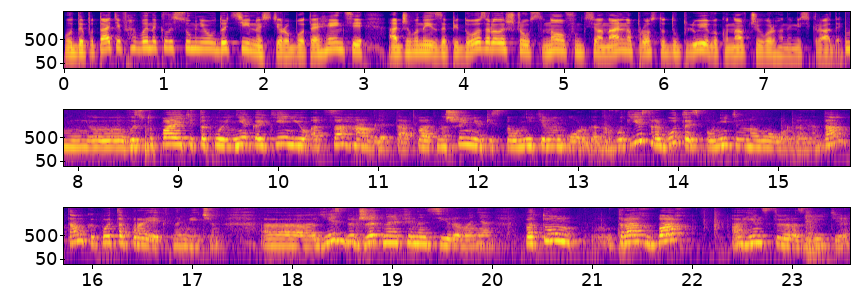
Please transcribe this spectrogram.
У депутатів виникли сумніви в доцільності роботи агенції, адже вони запідозрили, що установа функціонально просто дуплює виконавчі органи міськради. э, выступаете такой некой тенью отца Гамлета по отношению к исполнительным органам. Вот есть работа исполнительного органа, да, там какой-то проект намечен, э, есть бюджетное финансирование, потом трах-бах, агентство развития.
